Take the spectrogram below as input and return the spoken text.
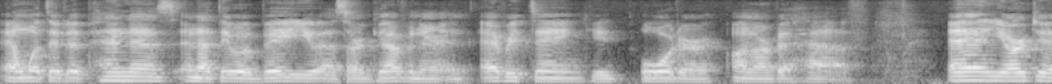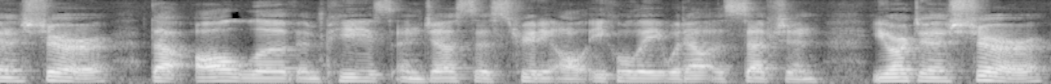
and with their dependence and that they will obey you as our governor in everything you order on our behalf. And you are to ensure that all love and peace and justice treating all equally without exception. You are to ensure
